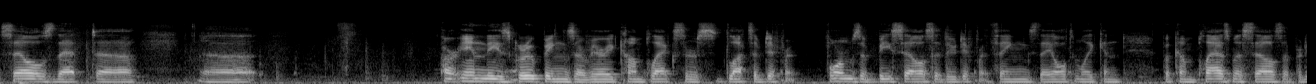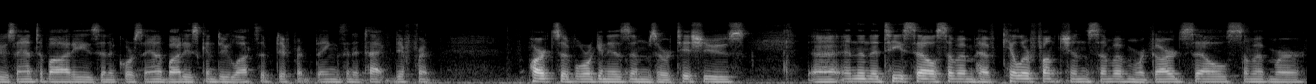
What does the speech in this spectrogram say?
cells that are in these groupings are very complex. There's lots of different forms of B cells that do different things. They ultimately can become plasma cells that produce antibodies, and of course, antibodies can do lots of different things and attack different parts of organisms or tissues. Uh, and then the T cells, some of them have killer functions, some of them are guard cells, some of them are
